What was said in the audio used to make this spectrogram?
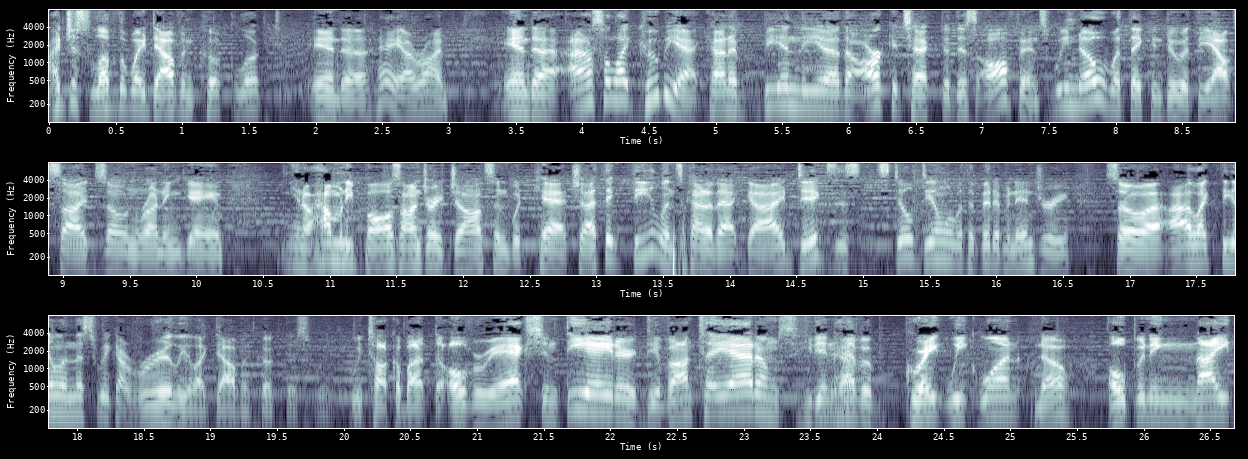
I just love the way Dalvin Cook looked. And uh, hey, I rhymed. And uh, I also like Kubiak kind of being the uh, the architect of this offense. We know what they can do at the outside zone running game you know how many balls Andre Johnson would catch. I think Thielen's kind of that guy. Diggs is still dealing with a bit of an injury, so uh, I like Thielen this week. I really like Dalvin Cook this week. We talk about the overreaction theater. Davante Adams, he didn't have a great week one. No, Opening night,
